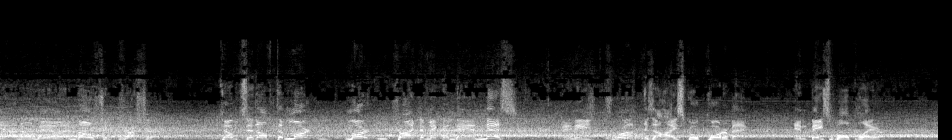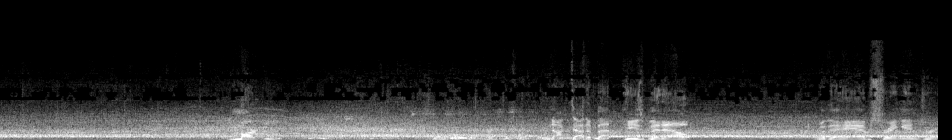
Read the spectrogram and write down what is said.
Keanu Hill in motion, pressure. Dumps it off to Martin. Martin tried to make a man miss, and he's dropped as a high school quarterback and baseball player. Martin. Knocked out of bat. He's been out with a hamstring injury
